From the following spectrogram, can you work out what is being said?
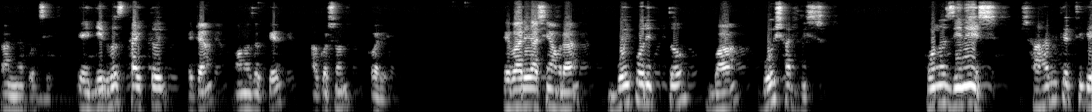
কান্না করছে? এই দীর্ঘস্থায়িত্ব এটা মনোযোগকে আকর্ষণ করে। এবারে আসি আমরা বৈপরীত্য বা বৈসাদৃশ্য। কোন জিনিস স্বাভাবিকের থেকে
